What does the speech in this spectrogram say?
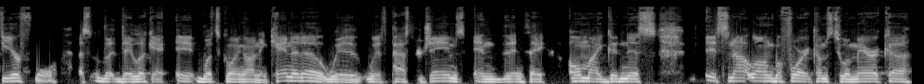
fearful. They look at it, what's going on in Canada with with Pastor James, and they say, "Oh my goodness, it's not long before it comes to America."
